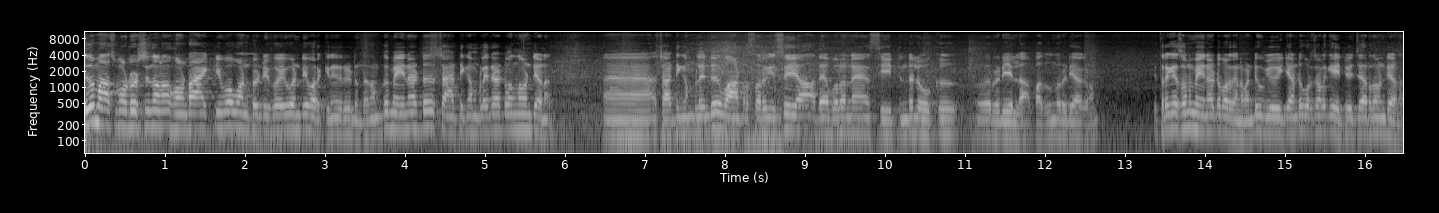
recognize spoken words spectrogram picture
ഇത് മാസ് മോട്ടോഴ്സിൽ നിന്നാണ് Honda Activa one twenty five വണ്ടി വർക്കിന് കയറിയിട്ടുണ്ട്. നമുക്ക് മെയിനായിട്ട് സ്റ്റാർട്ടിംഗ് കംപ്ലൈന്റ് ആയിട്ട് വന്ന വണ്ടിയാണ്. സ്റ്റാർട്ടിംഗ് കംപ്ലൈന്റ് വാട്ടർ സർവീസ് ചെയ്യുക അതേപോലെ തന്നെ സീറ്റിന്റെ ലോക്ക് റെഡിയല്ല അപ്പോൾ അതൊന്ന് റെഡിയാക്കണം ഇത്രയും കേസാണ് മെയിനായിട്ട് പറഞ്ഞത്. വണ്ടി ഉപയോഗിക്കാണ്ട് കുറച്ചാൾ കയറ്റി വെച്ചായിരുന്ന വണ്ടിയാണ്.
